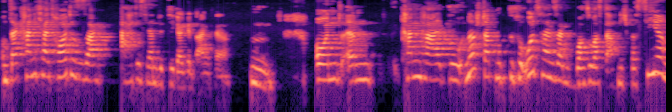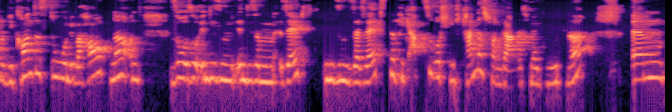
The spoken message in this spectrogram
Und da kann ich halt heute so sagen, ach, das ist ja ein witziger Gedanke. Hm. Und ähm, kann halt so, ne, statt mich zu verurteilen, sagen, boah, sowas darf nicht passieren und wie konntest du und überhaupt, ne, und so, so in diesem, in diesem Selbst, in diesem Selbstkritik abzurutschen, ich kann das schon gar nicht mehr gut, ne, ähm,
